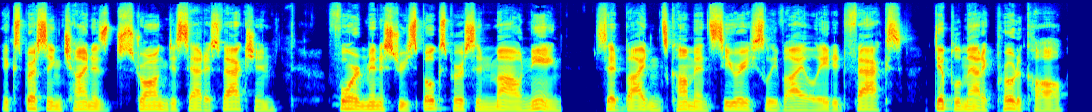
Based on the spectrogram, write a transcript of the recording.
Expressing China's strong dissatisfaction, Foreign Ministry spokesperson Mao Ning said Biden's comments seriously violated facts, diplomatic protocol,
